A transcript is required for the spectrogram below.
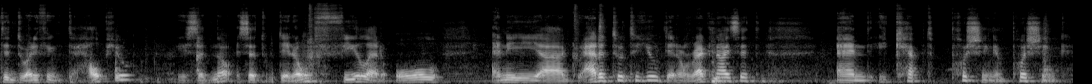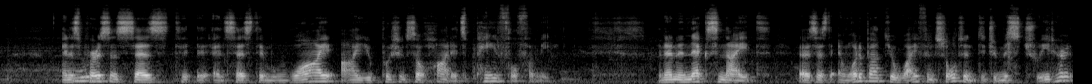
didn't do anything to help you." He said, "No." He said, "They don't feel at all any uh, gratitude to you. They don't recognize it." And he kept pushing and pushing and this person says to, and says to him, "Why are you pushing so hard? It's painful for me." And then the next night, uh, says, "And what about your wife and children? Did you mistreat her?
